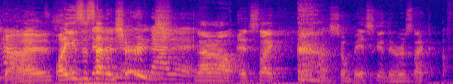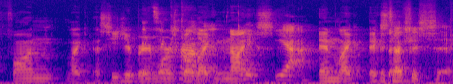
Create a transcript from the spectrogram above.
comment. guys? Why is this at a Definitely church? not it. No, no, no. It's like so. Basically, there was like a fun, like a CJ It's a Barrymore's, but like common, nice yeah. and like It's actually sick.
